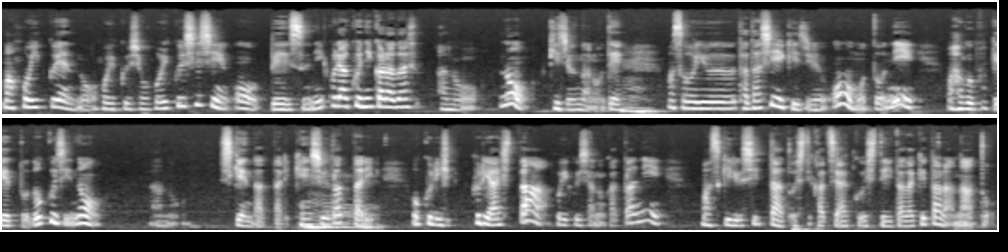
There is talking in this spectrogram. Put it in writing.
まあ、保育園の保育所、保育指針をベースに、これは国から出し、あの、の基準なので、うん。まあ、そういう正しい基準をもとに、まあ、ハグポケット独自の、あの、試験だったり、研修だったりをクリクリアした保育者の方に、まあ、スキルシッターとして活躍していただけたらなと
